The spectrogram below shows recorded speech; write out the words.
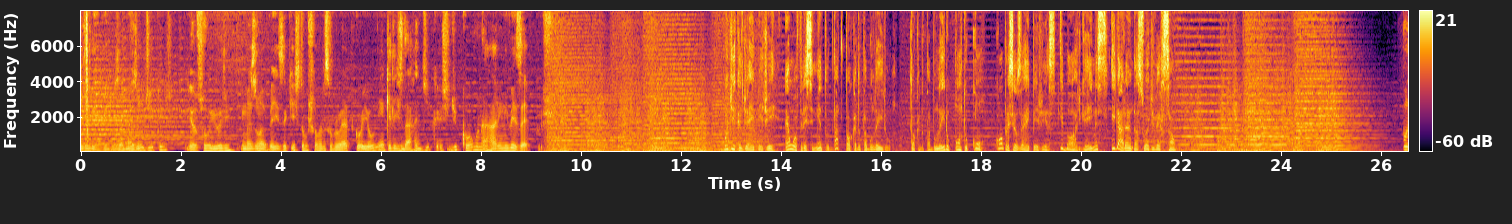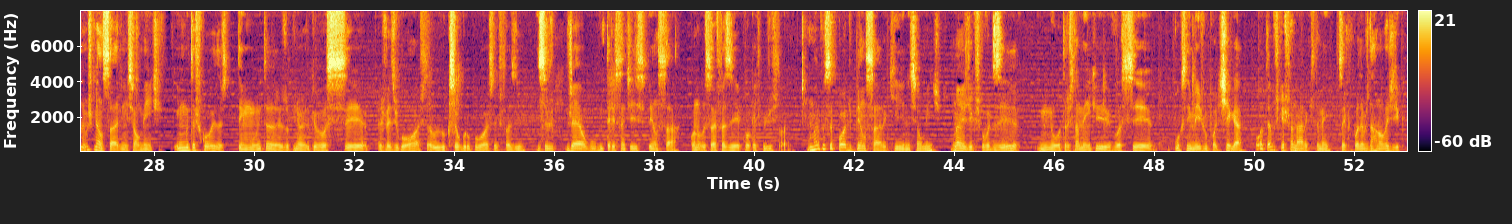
sejam bem-vindos a mais um Dicas. Eu sou o Yuri e mais uma vez aqui estamos falando sobre o épico e ouvem aqueles dar dicas de como narrar em níveis épicos. O Dicas de RPG é um oferecimento da Toca do Tabuleiro. tocadottabuleiro.com Compre seus RPGs e board games e garanta a sua diversão. Podemos pensar inicialmente em muitas coisas, tem muitas opiniões do que você às vezes gosta, do que seu grupo gosta de fazer. Isso já é algo interessante de se pensar quando você vai fazer qualquer tipo de história. Mas você pode pensar aqui inicialmente nas dicas que eu vou dizer, em outras também que você por si mesmo pode chegar, ou até nos questionar aqui também. Sempre podemos dar novas dicas.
